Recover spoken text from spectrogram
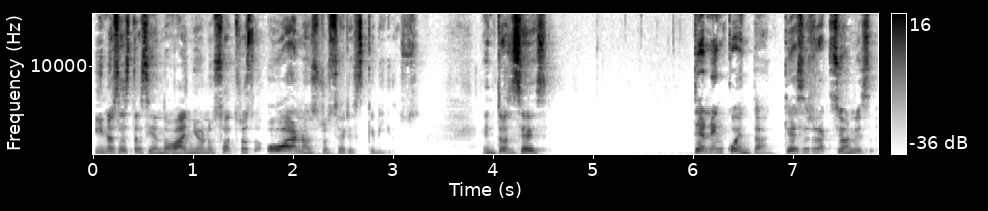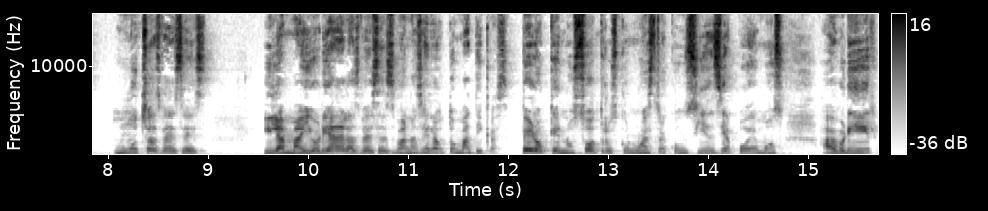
y nos está haciendo daño a nosotros o a nuestros seres queridos. Entonces, ten en cuenta que esas reacciones muchas veces y la mayoría de las veces van a ser automáticas, pero que nosotros con nuestra conciencia podemos abrir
